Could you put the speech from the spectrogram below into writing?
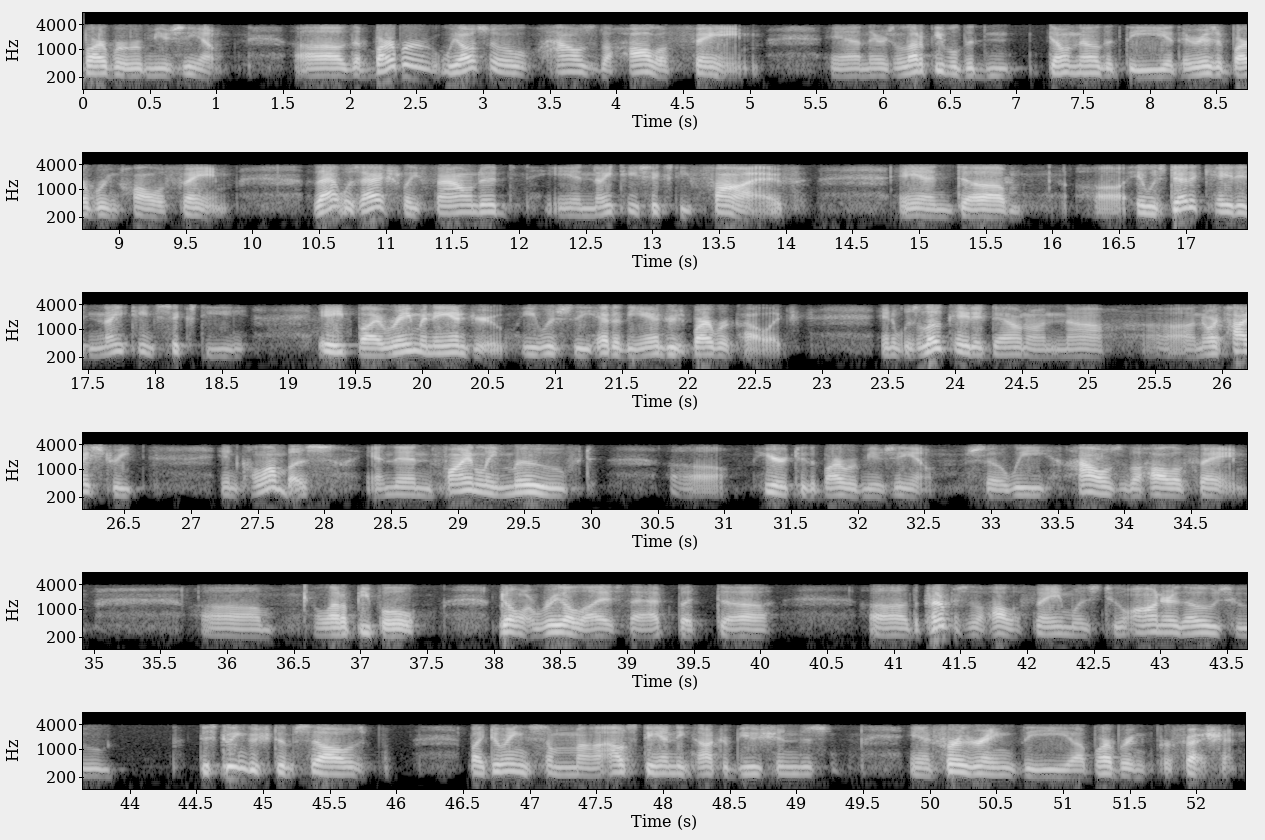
Barber Museum. Uh, the Barber, we also house the Hall of Fame, and there's a lot of people that don't know that the there is a Barbering Hall of Fame. That was actually founded in 1965, and um, uh, it was dedicated in 1968 by Raymond Andrew. He was the head of the Andrews Barber College, and it was located down on uh, uh, North High Street in Columbus, and then finally moved uh, here to the Barber Museum. So we house the Hall of Fame. Um, a lot of people don't realize that, but uh, uh, the purpose of the Hall of Fame was to honor those who distinguished themselves by doing some uh, outstanding contributions and furthering the uh, barbering profession.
